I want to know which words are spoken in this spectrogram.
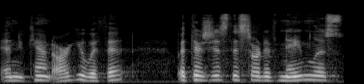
and you can't argue with it, but there's just this sort of nameless.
